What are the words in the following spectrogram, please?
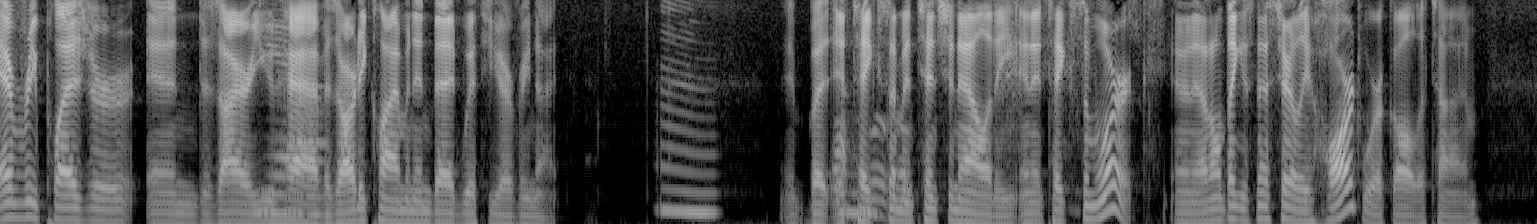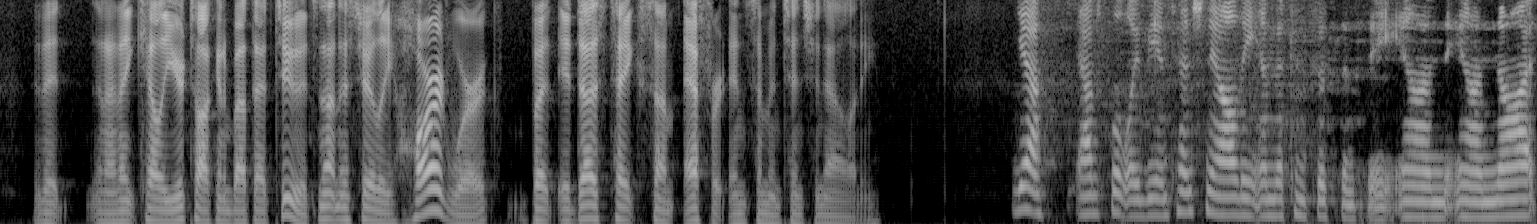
every pleasure and desire you have is already climbing in bed with you every night. Mm. But it takes some intentionality and it takes some work. And I don't think it's necessarily hard work all the time. That and I think Kelly, you're talking about that too. It's not necessarily hard work, but it does take some effort and some intentionality. Yes, absolutely. The intentionality and the consistency, and and not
